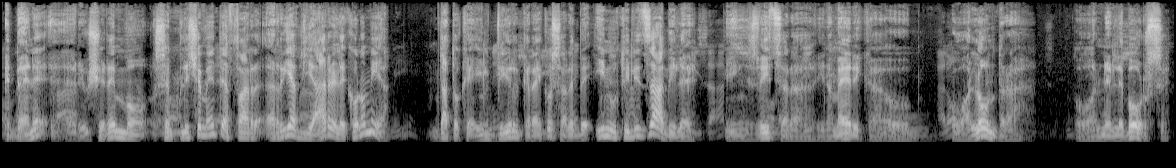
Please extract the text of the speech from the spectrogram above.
ebbene, eh, riusciremmo semplicemente a far riavviare l'economia, dato che il VIR greco sarebbe inutilizzabile in Svizzera, in America o, o a Londra o nelle borse.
